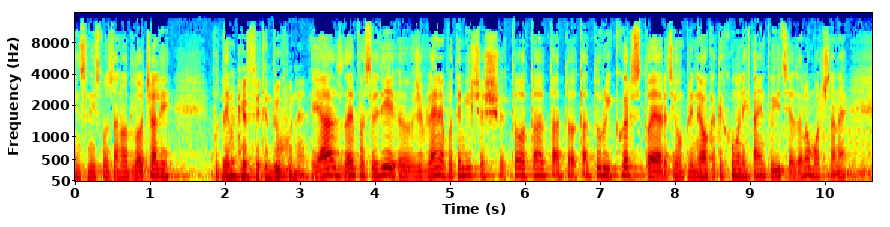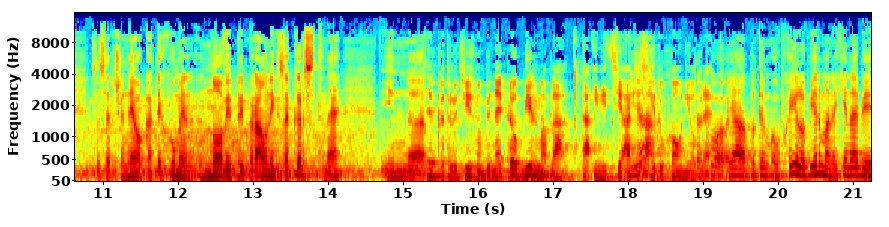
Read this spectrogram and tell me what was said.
in se nismo za njo odločali. Potem, ker svetem duhu. Ne? Ja, zdaj pa sledi v življenju, potem iščeš to, ta, ta, ta, ta drugi krst. To je recimo pri neokatehumenih ta intuicija zelo močna. Ne? Se, se reče neokatehumen, novi pripravnik za krst. Ne? In, v katolicizmu bi najprej Birma bila ta inicijacijski ja, duhovni obred. Tako, ja, potem obhajalo Birma, nekje naj bi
